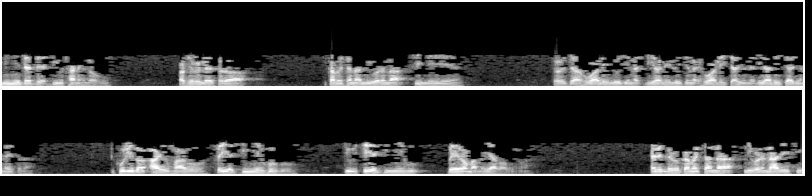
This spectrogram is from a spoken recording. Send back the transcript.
မြင်မြင်တတ်တဲ့ဒီမထနိုင်တော့ဘူး။ဘာဖြစ်လို့လဲဆိုတော့ကာမိသန္တာនិဝရဏရှိနေရင်တော်ကြဟိုဟာလေးလိုချင်လိုက်ဒီဟာလေးလိုချင်လိုက်ဟိုဟာလေးကြားချင်လိုက်ဒီဟာလေးကြားချင်လိုက်ဆိုတာတခုတည်းသောအာယုံမှာကိုစိတ်ရဲ့တည်ငြိမ်မှုကို သူ့စိတ်ရဲ့တည်ငြိမ်မှုဘယ်တော့မှမရပါဘူးအဲ့ဒီလိုကာမစ္ဆန္ဒနိဝရဏတွေရှိ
